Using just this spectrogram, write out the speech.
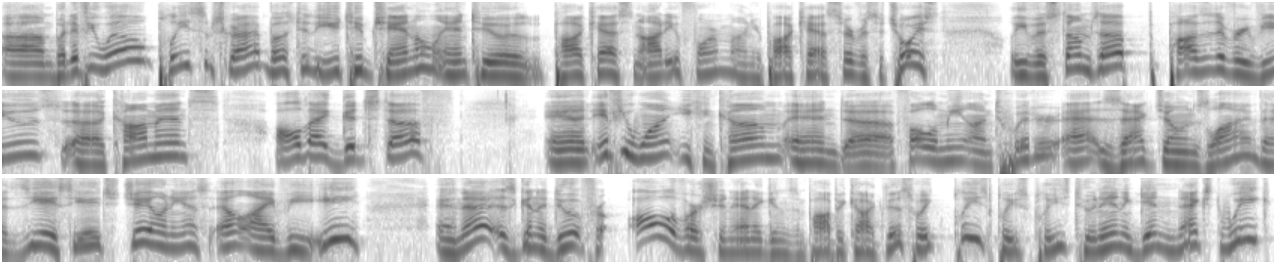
Um, but if you will, please subscribe both to the YouTube channel and to a podcast in audio form on your podcast service of choice. Leave us thumbs up, positive reviews, uh, comments, all that good stuff. And if you want, you can come and uh, follow me on Twitter at Zach Jones Live. That's Z A C H J O N E S L I V E. And that is going to do it for all of our shenanigans and poppycock this week. Please, please, please tune in again next week.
